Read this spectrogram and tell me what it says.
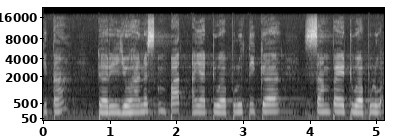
kita dari Yohanes 4 ayat 23 sampai 26.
